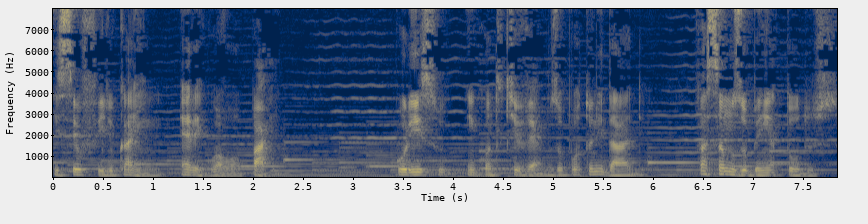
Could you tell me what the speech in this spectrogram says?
e seu filho Caim era igual ao pai. Por isso, enquanto tivermos oportunidade, façamos o bem a todos,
